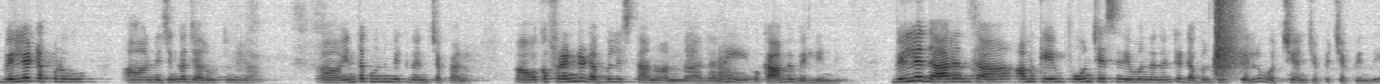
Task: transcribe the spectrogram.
వెళ్ళేటప్పుడు నిజంగా జరుగుతుందా? ఇంతకుముందు మీకు నేను చెప్పాను. ఒక ఫ్రెండ్ డబ్బులు ఇస్తాను అన్నదని ఒక ఆమె వెళ్ళింది. వెళ్ళే దారంతా ఆమెకి ఏం ఫోన్ చేసి ఏమన్నదంటే డబ్బులు తీసుకెళ్ళు వచ్చి అని చెప్పి చెప్పింది.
